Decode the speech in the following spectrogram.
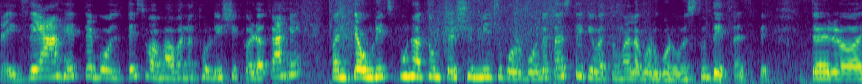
काही. जे आहे ते बोलते स्वभावानं थोडीशी कडक आहे पण तेवढीच पुन्हा तुमच्याशी मीच गोड बोलत असते किंवा तुम्हाला गोड गोड वस्तू देत असते. तर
